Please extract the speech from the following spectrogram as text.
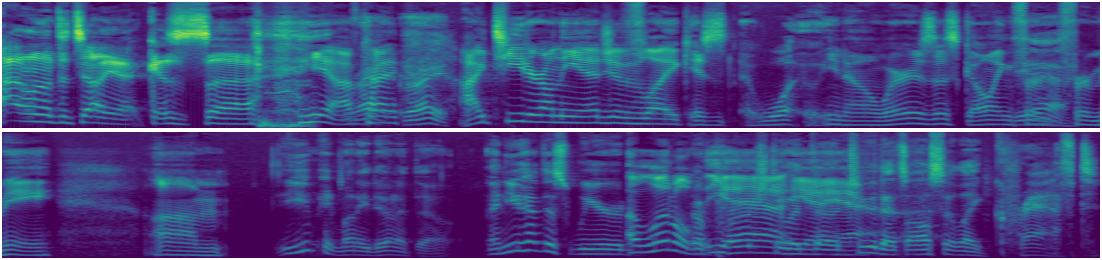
I don't know what to tell you because, uh, yeah, I'm Right, kind of, right. I teeter on the edge of like, is what, you know, where is this going for, Yeah. for me? Um, you made money doing it though, and you have this weird A little- approach yeah, to it yeah, though yeah. too. That's also like craft.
